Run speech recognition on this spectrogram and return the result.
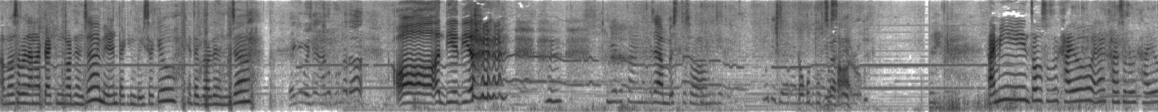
अब सबैजना प्याकिङ गर्दै हुन्छ मेरो पनि प्याकिङ भइसक्यो। यता गर्दै हुनुहुन्छ। अँ दियो दियो। मेरो अब यस्तो छ। हामी चौसो खायो होइन खासो खायो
